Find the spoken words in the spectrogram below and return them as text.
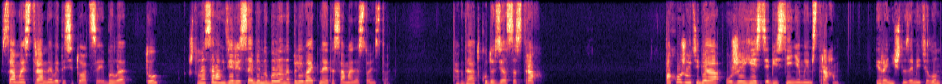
Самое странное в этой ситуации было то, что на самом деле Сабину было наплевать на это самое достоинство. Тогда откуда взялся страх? «Похоже, у тебя уже есть объяснение моим страхам», иронично заметил он,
